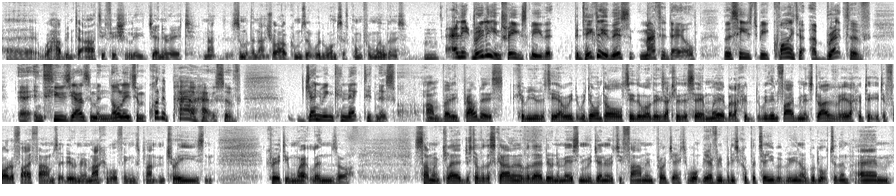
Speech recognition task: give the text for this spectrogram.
uh, we're having to artificially generate nat- some of the natural outcomes that would once have come from wilderness. Mm. And it really intrigues me that, particularly in this Matterdale, there seems to be quite a, a breadth of uh, enthusiasm and knowledge and quite a powerhouse of genuine connectedness. I'm very proud of this community. We, we don't all see the world exactly the same way, but I could, within five minutes' drive of here, I could take you to four or five farms that are doing remarkable things, planting trees and creating wetlands or Sam and Claire just over the Skyline over there doing an amazing regenerative farming project. It won't be everybody's cup of tea, but you know, good luck to them. Um,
